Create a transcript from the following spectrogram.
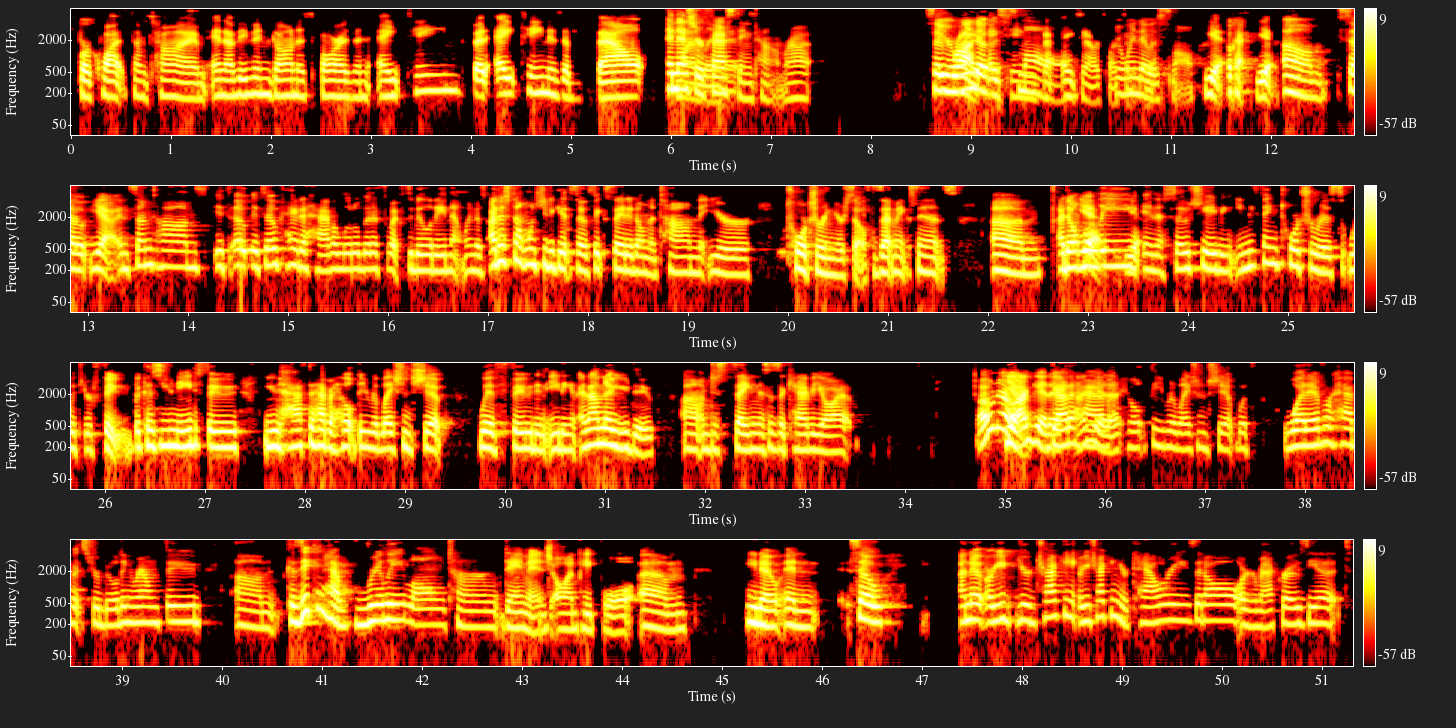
for quite some time, and I've even gone as far as an eighteen. But eighteen is about And that's your limit. fasting time, right? So your Right, window is small. 18 hours Your window is small. Yeah. Okay. Yeah. Um. So yeah, and sometimes it's it's okay to have a little bit of flexibility in that window. I just don't want you to get so fixated on the time that you're torturing yourself. Does that make sense? Um, I don't Yeah, believe yeah. in associating anything torturous with your food because you need food. You have to have a healthy relationship with food and eating it, and I know you do. Um, I'm just saying this as a caveat Oh no, I get it. You gotta I have a healthy relationship with whatever habits you're building around food, because it can have really long term damage on people. Um, you know, and so I know. Are you you're tracking? Are you tracking your calories at all or your macros yet?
